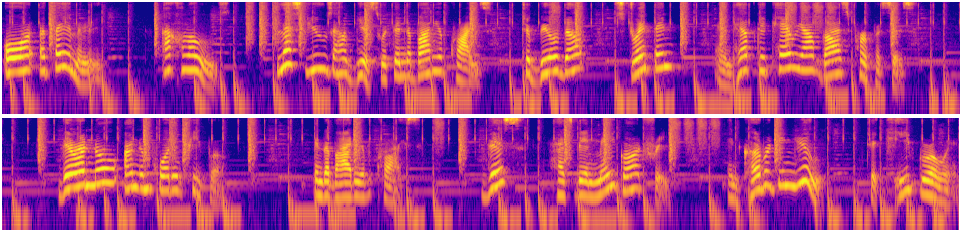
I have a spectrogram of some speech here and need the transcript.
or a family? I close. Let's use our gifts within the body of Christ to build up, strengthen, and help to carry out God's purposes. There are no unimportant people in the body of Christ. This has been May Godfrey encouraging you to keep growing.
